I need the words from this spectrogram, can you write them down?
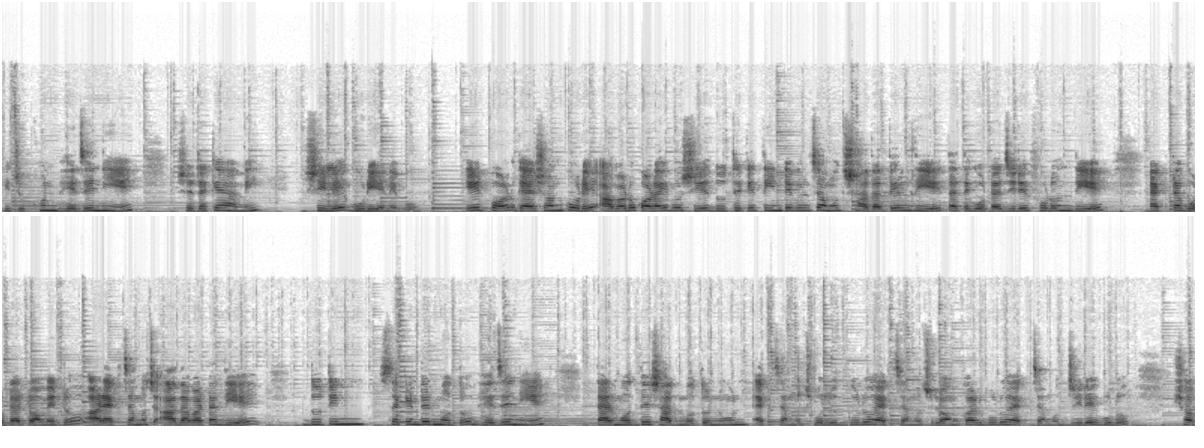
কিছুক্ষণ ভেজে নিয়ে সেটাকে আমি শিলে গুঁড়িয়ে নেব। এরপর গ্যাস অন করে আবারও কড়াই বসিয়ে দু থেকে তিন টেবিল চামচ সাদা তেল দিয়ে তাতে গোটা জিরে ফোড়ন দিয়ে একটা গোটা টমেটো আর এক চামচ আদা বাটা দিয়ে দু তিন সেকেন্ডের মতো ভেজে নিয়ে তার মধ্যে স্বাদ মতো নুন, এক চামচ হলুদ গুঁড়ো, এক চামচ লঙ্কার গুঁড়ো, এক চামচ জিরে গুঁড়ো সব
